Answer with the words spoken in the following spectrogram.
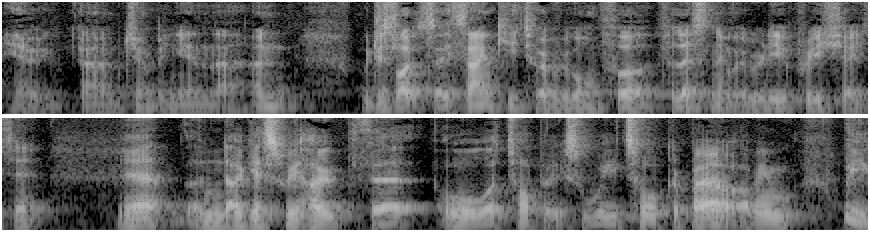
you know, um, jumping in there. And we'd just like to say thank you to everyone for for listening. We really appreciate it. Yeah. And I guess we hope that all the topics we talk about, I mean, we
